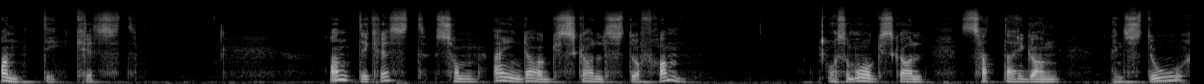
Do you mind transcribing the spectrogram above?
antikrist. antikrist som en dag skal stå fram, og som òg skal sette i gang en stor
